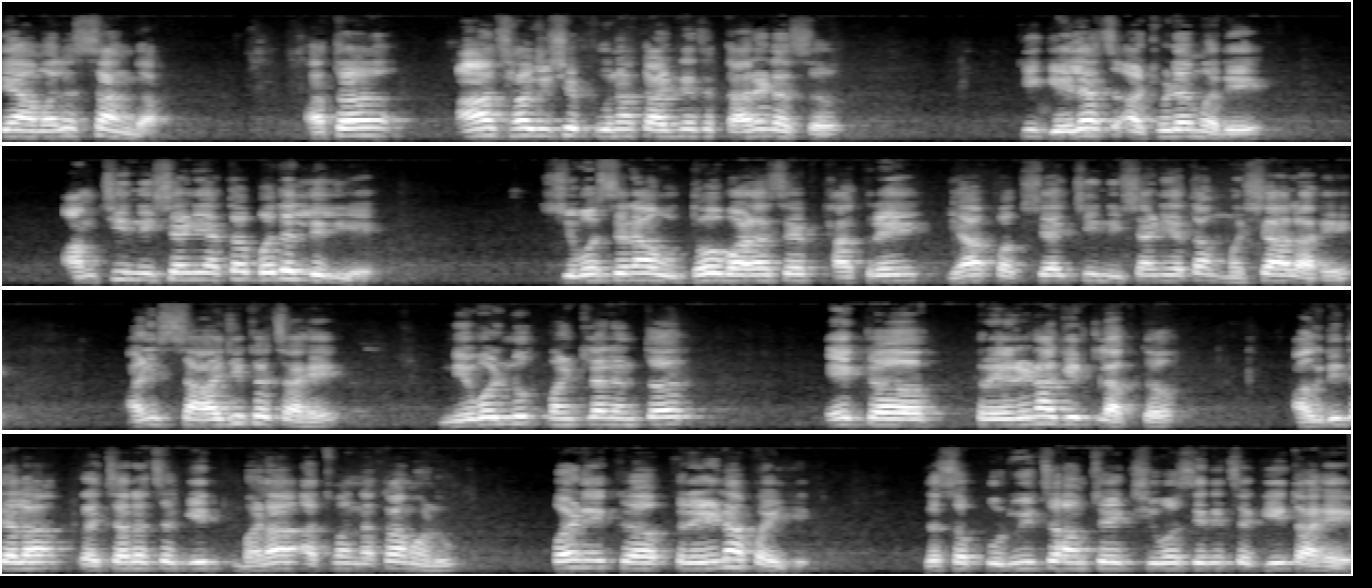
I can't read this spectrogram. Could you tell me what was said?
ते आम्हाला सांगा. आता आज हा विषय पुन्हा काढण्याचं कारण असं की गेल्याच आठवड्यामध्ये आमची निशाणी आता बदललेली आहे. शिवसेना उद्धव बाळासाहेब ठाकरे या पक्षाची निशाणी आता मशाल आहे आणि साहजिकच आहे. निवडणूक म्हटल्यानंतर एक प्रेरणा गीत लागतं. अगदी त्याला प्रचाराचं गीत म्हणा अथवा नका म्हणू पण एक प्रेरणा पाहिजे. जसं पूर्वीचं आमचं एक शिवसेनेचं गीत आहे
